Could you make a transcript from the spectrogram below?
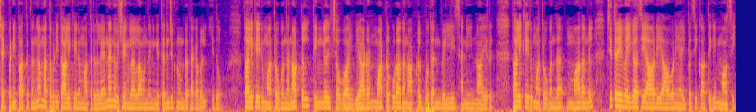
செக் பண்ணி பார்த்துக்கோங்க. மற்றபடி தாலி கயிறு மாற்றுறதுல என்னென்ன விஷயங்கள் எல்லாம் வந்து நீங்கள் தெரிஞ்சுக்கணுன்ற தகவல் இதோ. தாலி கயிறு மாற்ற உகந்த நாட்கள் திங்கள் செவ்வாய் வியாழன் மாற்றக்கூடாத நாட்கள் புதன் வெள்ளி சனி ஞாயிறு. தாலி கயிறு மாற்ற உகந்த மாதங்கள் சித்திரை வைகாசி ஆடி ஆவணி ஐப்பசி கார்த்திகை மாசி.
